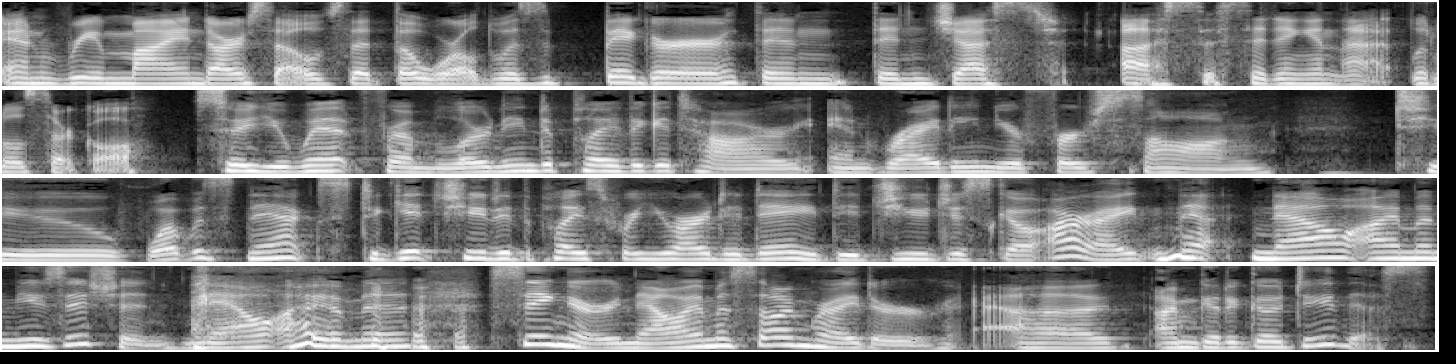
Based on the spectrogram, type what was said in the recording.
and remind ourselves that the world was bigger than than just us sitting in that little circle. So you went from learning to play the guitar and writing your first song to what was next to get you to the place where you are today? Did you just go, all right, n- now I'm a musician. Now I am a singer. Now I'm a songwriter. Uh, I'm going to go do this.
